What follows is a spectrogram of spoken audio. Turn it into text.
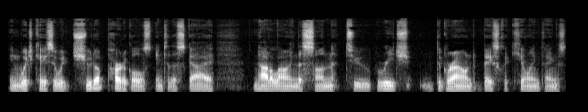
in which case it would shoot up particles into the sky, not allowing the sun to reach the ground, basically killing things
